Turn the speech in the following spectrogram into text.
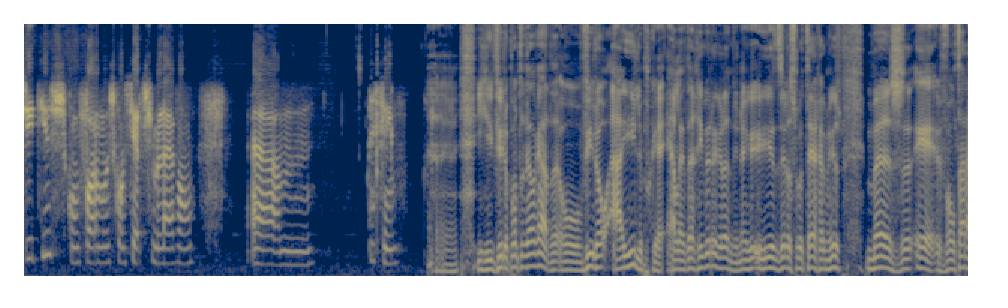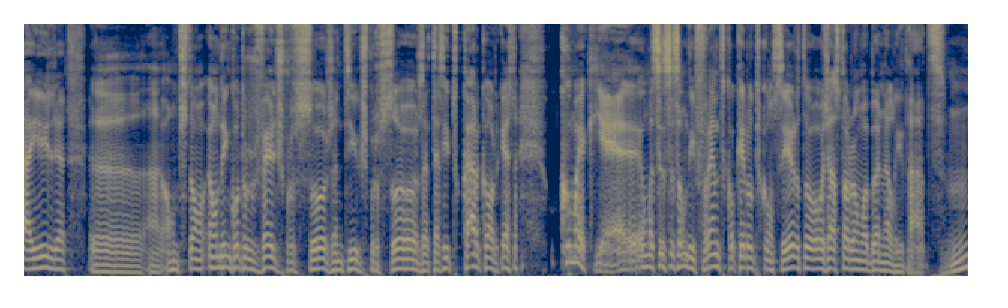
sítios, conforme os concertos me levam. Ahm, assim. É, e vir a Ponta Delgada, ou vir à ilha, porque ela é da Ribeira Grande, né? ia dizer a sua terra mesmo, mas é voltar à ilha, eh, onde, estão, onde encontro os velhos professores, antigos professores, até e tocar com a orquestra. Como é que é? É uma sensação diferente de qualquer outro concerto ou já se torna uma banalidade? hum?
